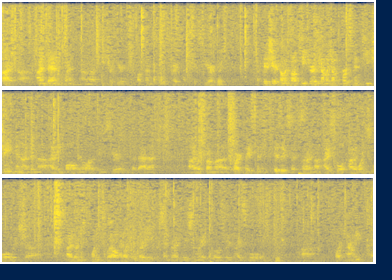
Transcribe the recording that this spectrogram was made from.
Hi, uh, I'm Ben Wen. I'm a teacher here in Buckheim School District, my sixth year. Great. I appreciate your comments about teachers. You know, I'm a young person in teaching, and I've been uh, highly involved in a lot of things here in Nevada. I was from uh, start placement in physics at Sunrise Mountain High School, Title One school, which uh, I learned in 2012 had like a 38% graduation rate, the lowest rated high school in uh, Clark County. And at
